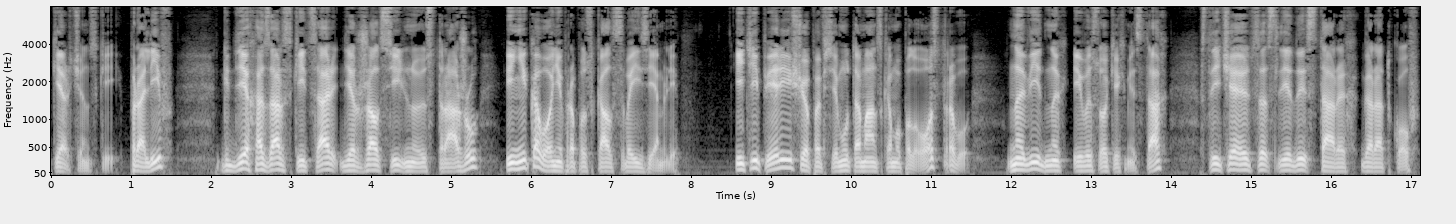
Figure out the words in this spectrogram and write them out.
Керченский пролив, где хазарский царь держал сильную стражу и никого не пропускал в свои земли. И теперь еще по всему Таманскому полуострову на видных и высоких местах встречаются следы старых городков,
